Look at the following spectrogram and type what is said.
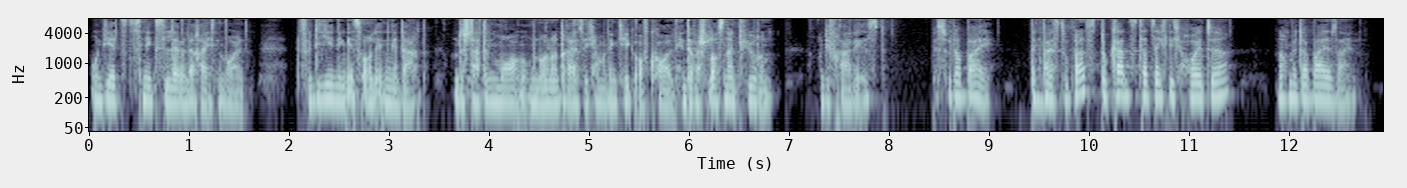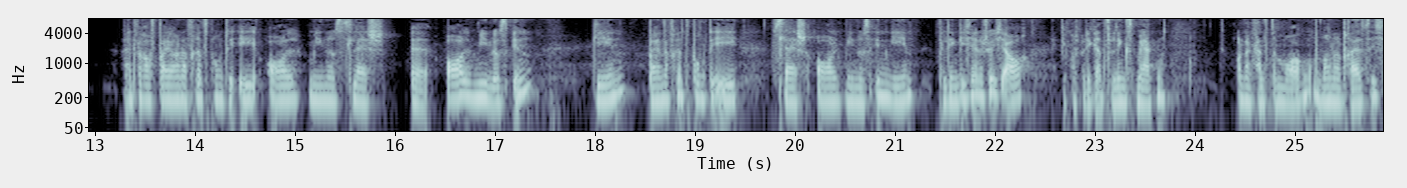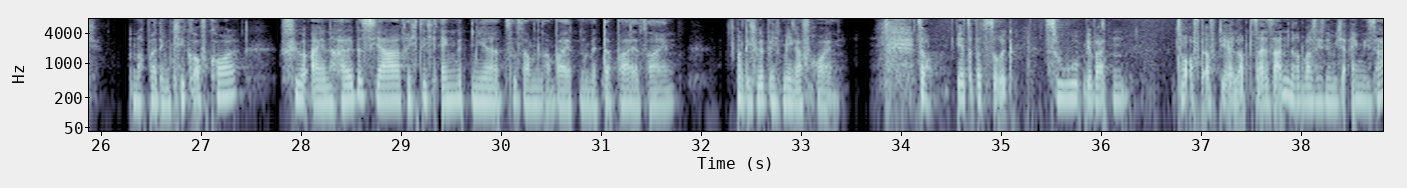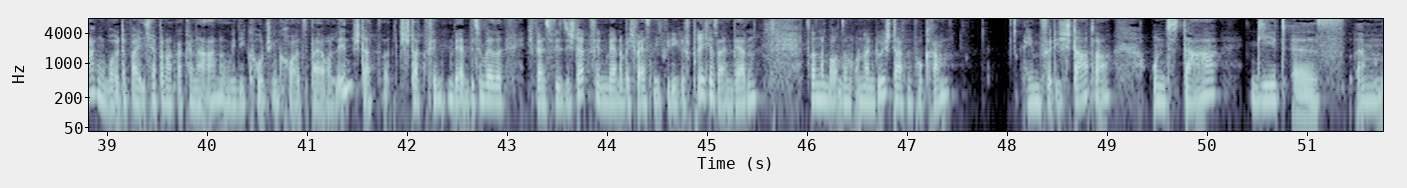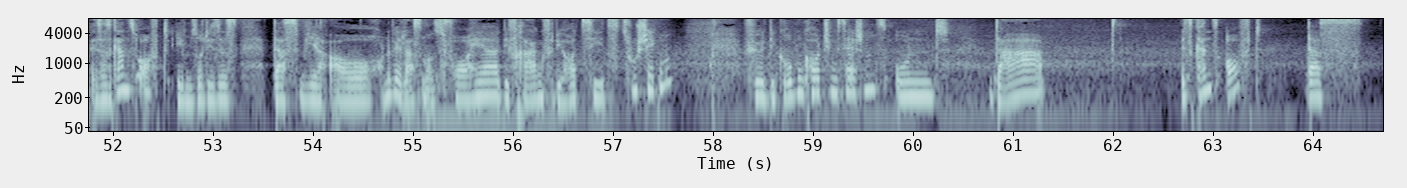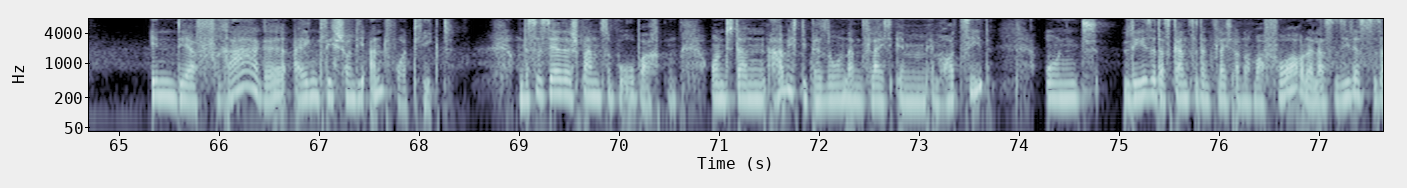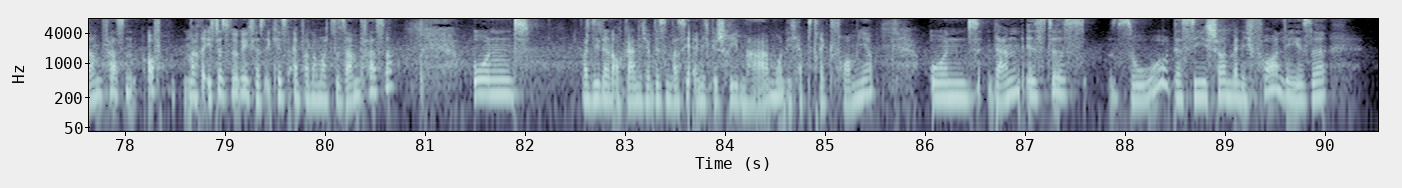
und jetzt das nächste Level erreichen wollen. Für diejenigen ist All-In gedacht. Und es startet morgen um 9.30 Uhr haben wir den Kick-Off-Call hinter verschlossenen Türen. Und die Frage ist, bist du dabei? Dann weißt du was? Du kannst tatsächlich heute noch mit dabei sein. Einfach auf bayonafritz.de all-slash, äh, all-in gehen bayernafritz.de slash all-in gehen. Verlinke ich dir natürlich auch. Ich muss mir die ganzen Links merken. Und dann kannst du morgen um 9.30 Uhr noch bei dem Kickoff-Call für ein halbes Jahr richtig eng mit mir zusammenarbeiten, mit dabei sein. Und ich würde mich mega freuen. So, jetzt aber zurück zu, wir warten so oft auf die Erlaubnis eines anderen, was ich nämlich eigentlich sagen wollte, weil ich habe noch gar keine Ahnung, wie die Coaching Calls bei All In statt, stattfinden werden, beziehungsweise ich weiß, wie sie stattfinden werden, aber ich weiß nicht, wie die Gespräche sein werden, sondern bei unserem Online-Durchstarten-Programm eben für die Starter. Und da geht es, ähm, ist es ganz oft eben so dieses, dass wir auch, ne, wir lassen uns vorher die Fragen für die Hot Seats zuschicken, für die Gruppencoaching-Sessions und da ist ganz oft, dass in der Frage eigentlich schon die Antwort liegt. Und das ist sehr, sehr spannend zu beobachten. Und dann habe ich die Person dann vielleicht im, im Hot Seat und lese das Ganze dann vielleicht auch nochmal vor oder lasse Sie das zusammenfassen. Oft mache ich das wirklich, dass ich es einfach nochmal zusammenfasse und weil Sie dann auch gar nicht mehr wissen, was Sie eigentlich geschrieben haben und ich habe es direkt vor mir. Und dann ist es so, dass Sie schon, wenn ich vorlese,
